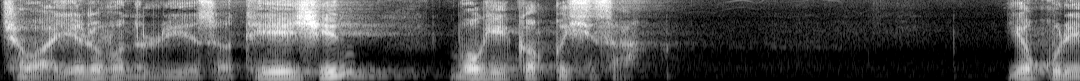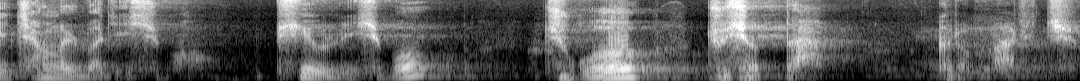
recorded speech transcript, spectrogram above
저와 여러분을 위해서 대신 목이 꺾으시사 옆구리에 창을 맞으시고 피 흘리시고 죽어 주셨다. 그런 말이죠.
